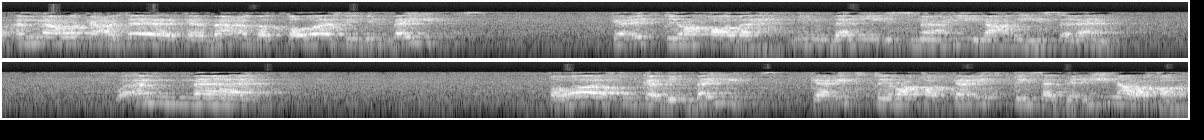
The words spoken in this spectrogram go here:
وأما ركعتاك بعد الطواف بالبيت كعتق رقبة من بني إسماعيل عليه السلام. وأما طوافك بالبيت كعتق, رق... كعتق سبعين رقبة.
